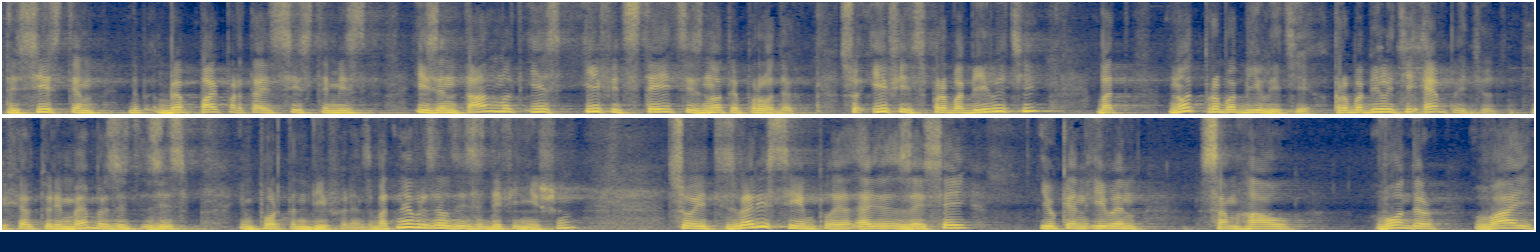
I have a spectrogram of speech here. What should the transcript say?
the system, the bipartite system is, is entanglement is if its states is not a product. So if it's probability, but not probability, probability amplitude. You have to remember this, this important difference. But nevertheless, this is definition. So it is very simple. As I say, you can even somehow wonder why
